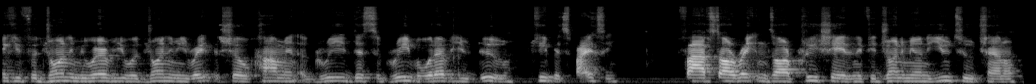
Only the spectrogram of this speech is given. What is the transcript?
Thank you for joining me wherever you are joining me. Rate the show, comment, agree, disagree, but whatever you do, keep it spicy. Five star ratings are appreciated. And if you're joining me on the YouTube channel,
